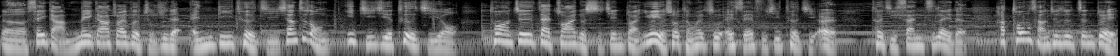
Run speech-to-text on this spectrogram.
呃 Sega Mega Drive 主机的 ND 特辑，像这种一级级的特辑哦，通常就是在抓一个时间段，因为有时候可能会出 SFC 特辑二、特辑三之类的，它通常就是针对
